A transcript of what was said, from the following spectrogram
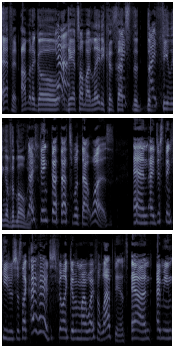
"Eff it, I'm going to go Yeah. dance on my lady" because that's the the I- feeling of the moment. I think that that's what that was. And I just think he was just like, hey, hey, I just feel like giving my wife a lap dance. And I mean,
